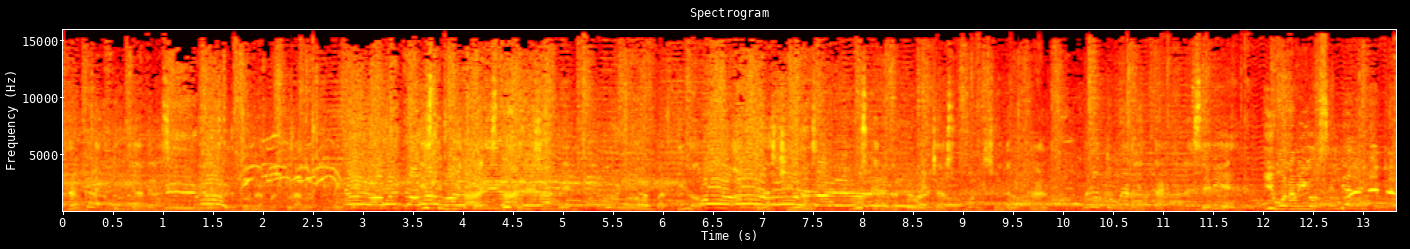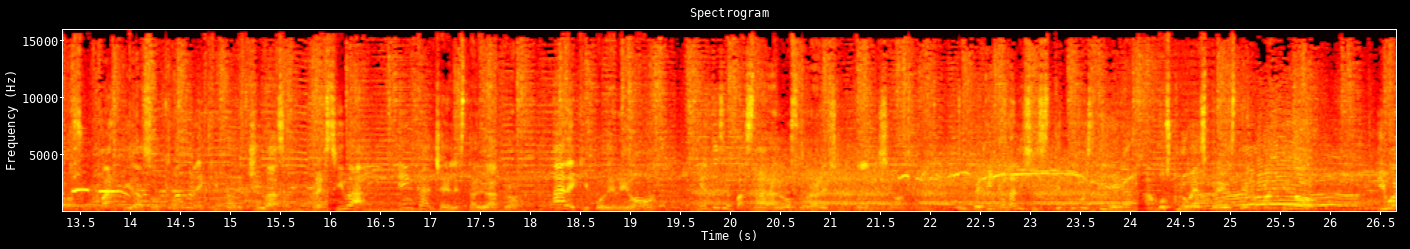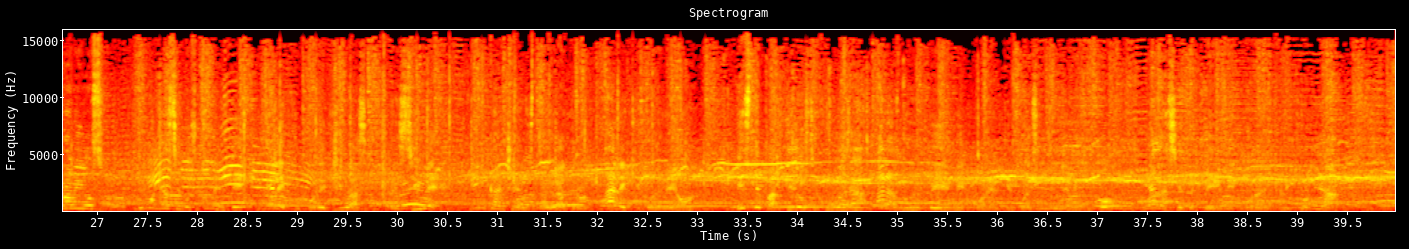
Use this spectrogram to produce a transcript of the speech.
arranca la actividad de las semifinales del torneo Apertura 2020. Este miércoles 2 de diciembre, con un partido, donde las Chivas buscarán aprovechar su condición de local para tomar ventaja en la serie. Y bueno amigos, el día de hoy tendremos un partidazo cuando el equipo de Chivas reciba en cancha del Estadio Akron al equipo de León. Y antes de pasar a los horarios de la transmisión, un pequeño análisis de cómo es que llegan ambos clubes previos de gran partido. Y bueno amigos, como ya se los comenté, el equipo de Chivas recibe en cancha del Estadio Akron al equipo de León. Este partido se jugará a las 9 pm hora del tiempo del centro de México y a las 7 pm hora de California.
